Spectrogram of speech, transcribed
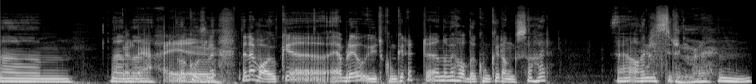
Um, men Men det eh, det var koselig. Men jeg var jo ikke Jeg ble jo utkonkurrert eh, når vi hadde konkurranse her. eh, Av en lister. Mm,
